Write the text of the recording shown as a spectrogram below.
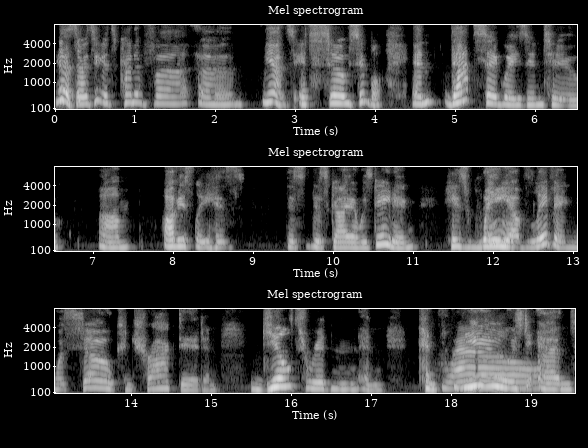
Yeah, so it's it's kind of uh, uh, yeah, it's it's so simple, and that segues into um, obviously his this this guy I was dating. His way Mm. of living was so contracted and guilt ridden and confused Wow. and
